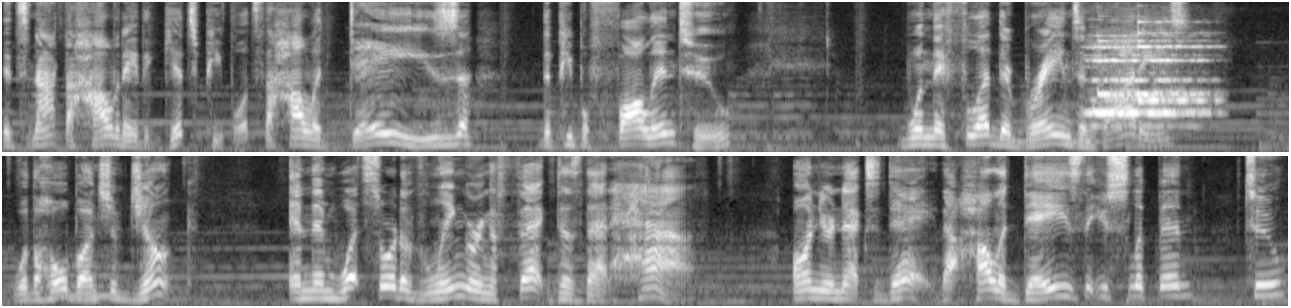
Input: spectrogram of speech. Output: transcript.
It's not the holiday that gets people. It's the holidays that people fall into when they flood their brains and bodies with a whole bunch of junk and then what sort of lingering effect does that have on your next day that holidays that you slip in to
